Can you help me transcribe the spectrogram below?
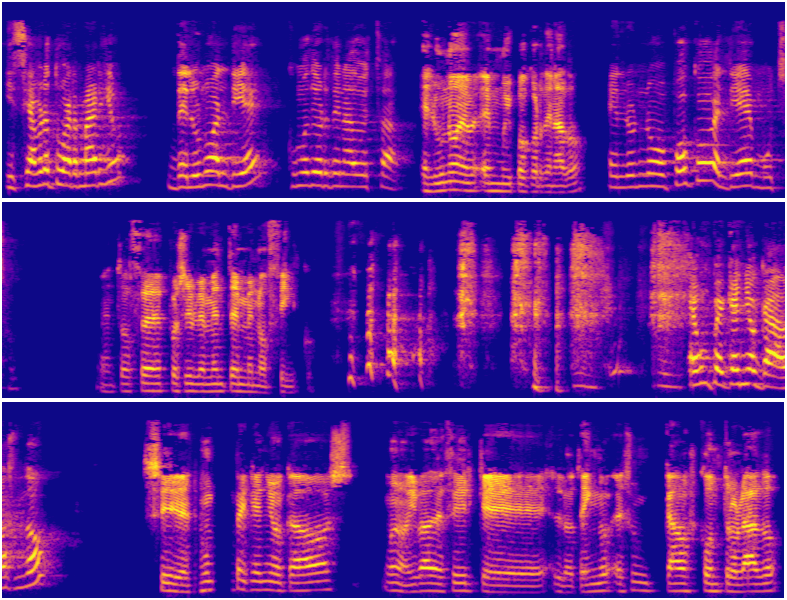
Y si abro tu armario, del 1 al 10, ¿cómo de ordenado está? El uno es, es muy poco ordenado, El 1 poco, el 10 mucho. entonces posiblemente menos cinco. Es un pequeño caos, ¿no? Sí, es un pequeño caos. Bueno, iba a decir que lo tengo, es un caos controlado,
